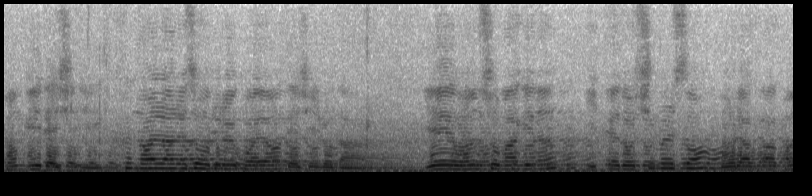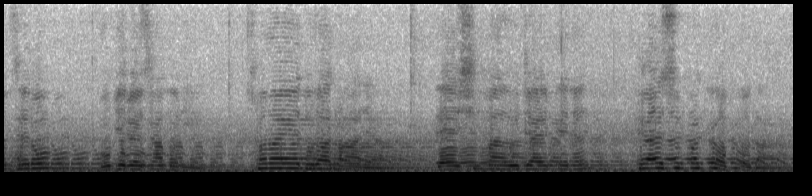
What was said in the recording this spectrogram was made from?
번기 대신이 큰 환란에서 우리를 구하여 내시리로다. 예 원수 마귀는 이때도 힘을 써 모략과 건세로 무기를 삼으니 천하에 누가 당하랴. 내 힘만 의지할 때는 패할 수밖에 없도다.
